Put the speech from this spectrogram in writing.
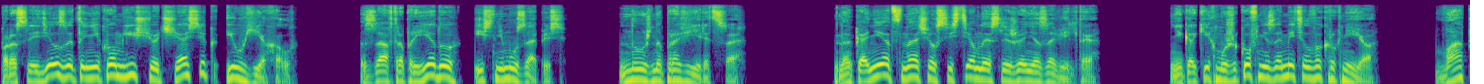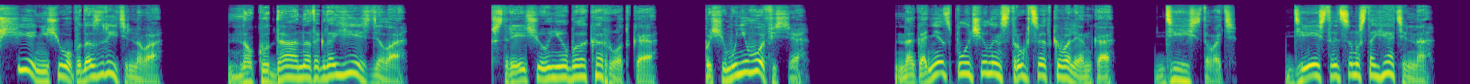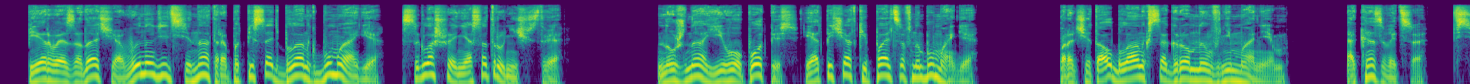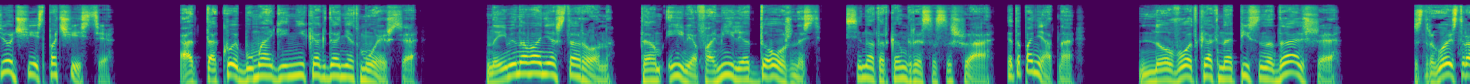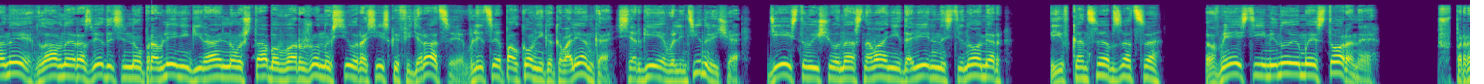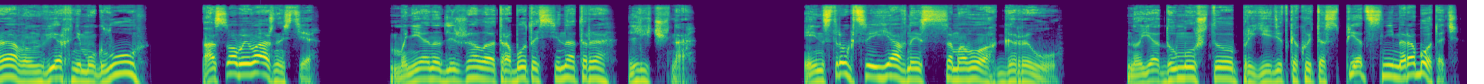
Проследил за тайником еще часик и уехал. Завтра приеду и сниму запись. Нужно провериться. Наконец начал системное слежение за Вильты. Никаких мужиков не заметил вокруг нее. Вообще ничего подозрительного. Но куда она тогда ездила? Встреча у нее была короткая. Почему не в офисе? Наконец получил инструкцию от Коваленко. Действовать. Действовать самостоятельно. Первая задача — вынудить сенатора подписать бланк бумаги, соглашение о сотрудничестве. Нужна его подпись и отпечатки пальцев на бумаге. Прочитал бланк с огромным вниманием. Оказывается, все честь по чести. От такой бумаги никогда не отмоешься. Наименование сторон. Там имя, фамилия, должность. Сенатор Конгресса США. Это понятно. Но вот как написано дальше... С другой стороны, Главное разведывательное управление Генерального штаба Вооруженных сил Российской Федерации в лице полковника Коваленко Сергея Валентиновича, действующего на основании доверенности номер... И в конце абзаца «Вместе именуемые стороны». В правом верхнем углу особой важности. Мне надлежало отработать сенатора лично. Инструкции явно из самого ГРУ. Но я думал, что приедет какой-то спец с ними работать.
